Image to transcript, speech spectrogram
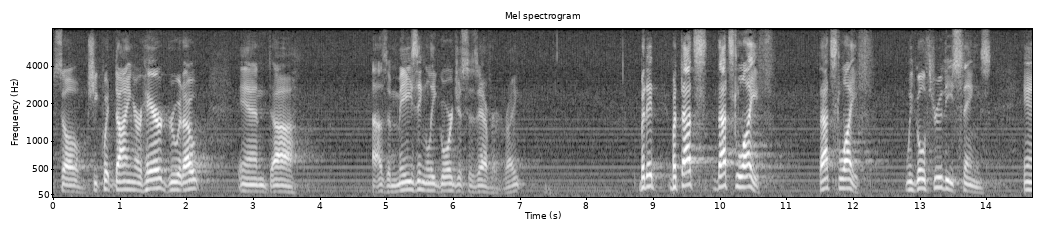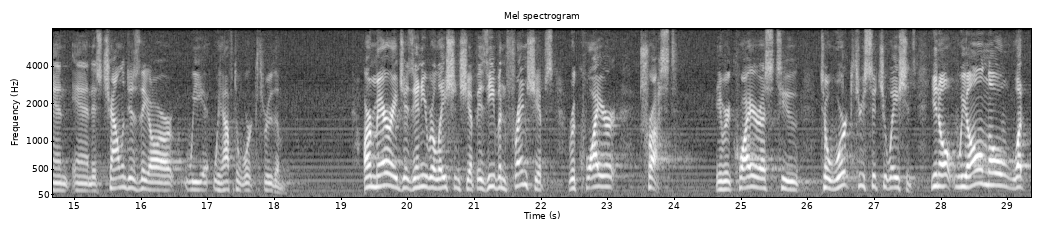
so she quit dyeing her hair, grew it out, and uh, as amazingly gorgeous as ever, right? But, it, but that's, that's life. That's life. We go through these things. And, and as challenges they are, we, we have to work through them. Our marriage, as any relationship, as even friendships, require trust. They require us to, to work through situations. You know, we all know what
